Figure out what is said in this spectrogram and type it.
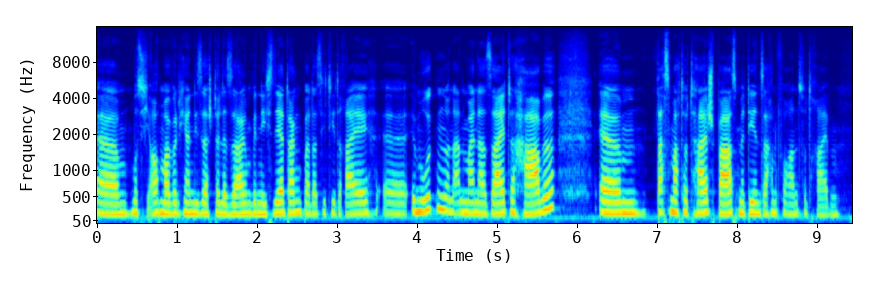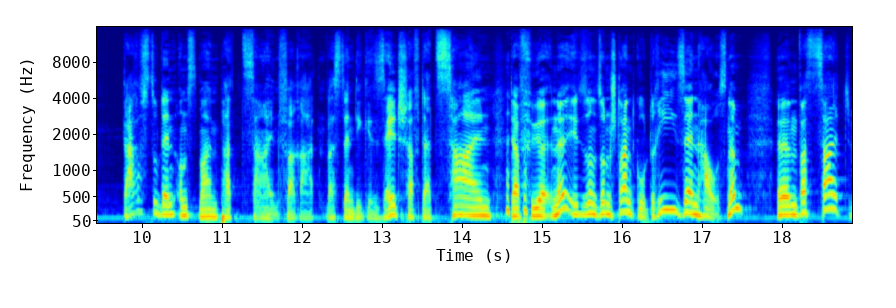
Ähm, muss ich auch mal wirklich an dieser Stelle sagen, bin ich sehr dankbar, dass ich die drei äh, im Rücken und an meiner Seite habe. Ähm, das macht total Spaß, mit den Sachen voranzutreiben. Darfst du denn uns mal ein paar Zahlen verraten, was denn die Gesellschafter zahlen dafür? ne? so, so, ein Strandgut, Riesenhaus. Ne? Ähm, was zahlt,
